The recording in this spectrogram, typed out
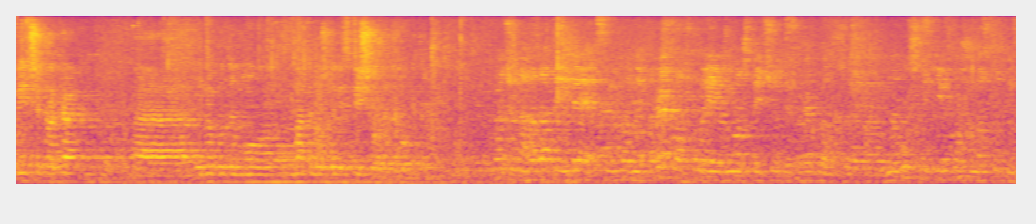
в інших роках і ми будемо мати можливість збільшувати таку підтримку. Хочу нагадати, йде синхронний переклад, коли ви можете чути переклад навушників. Прошу наступний.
